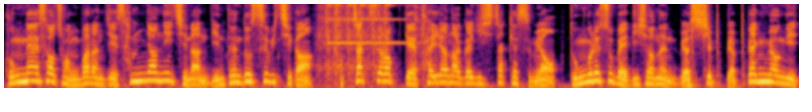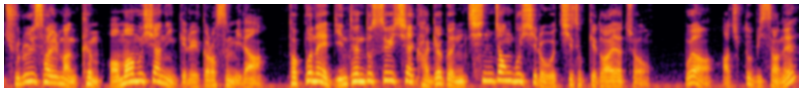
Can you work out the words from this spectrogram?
국내에서 정발한지 3년이 지난 닌텐도 스위치가 갑작스럽게 팔려나가기 시작했으며 동물의 숲 에디션은 몇십 몇백명이 줄을 설 만큼 어마무시한 인기를 끌었습니다. 덕분에 닌텐도 스위치의 가격은 천정부지로 치솟기도 하였죠. 뭐야 아직도 비싸네?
